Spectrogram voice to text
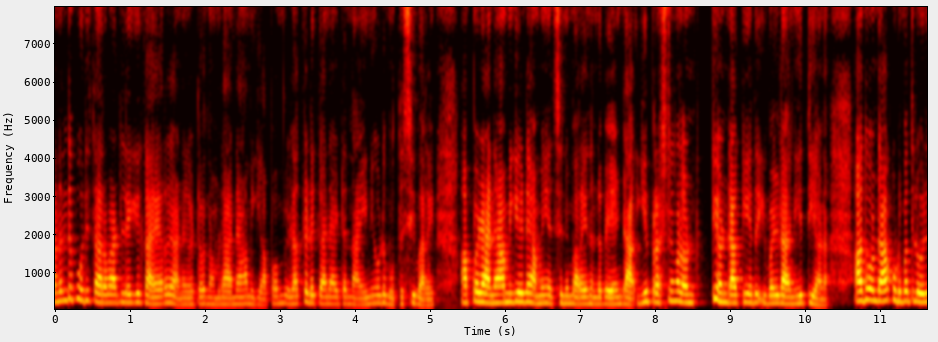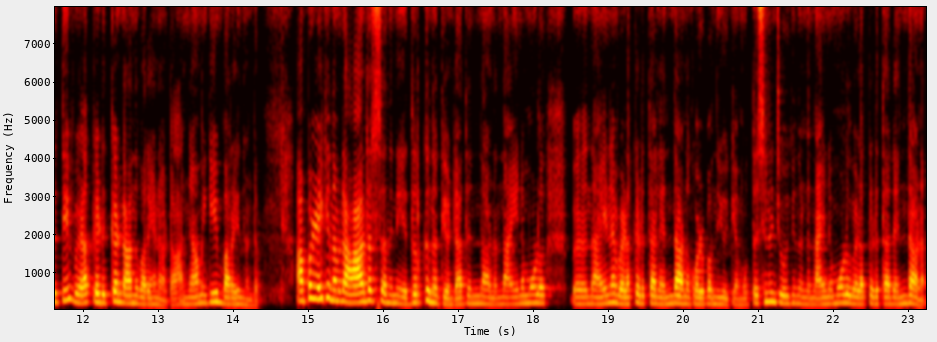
അനന്തപുരി തറവാട്ടിലേക്ക് കയറുകയാണ് കേട്ടോ നമ്മുടെ അനാമിക. അപ്പം വിളക്കെടുക്കാനായിട്ട് നയനിയോട് മുത്തശ്ശി പറയും. അപ്പോൾ അനാമികയുടെ അമ്മയച്ഛനും പറയുന്നുണ്ട് വേണ്ട. ഈ പ്രശ്നങ്ങളൊക്കെ ഉണ്ടാക്കിയത് ഇവളുടെ അനിയത്തിയാണ്. അതുകൊണ്ട് ആ കുടുംബത്തിൽ ഒരുത്തി വിളക്കെടുക്കണ്ട എന്ന് പറയണം കേട്ടോ. അനാമികയും പറയുന്നുണ്ട്. അപ്പോഴേക്കും നമ്മുടെ ആദർശ് അതിനെ എതിർക്കുന്നൊക്കെ ഉണ്ട്. അതെന്താണ്? നയനമോൾ നയന വിളക്കെടുത്താൽ എന്താണ് കുഴപ്പമെന്ന് ചോദിക്കാം. മുത്തശ്ശനും ചോദിക്കുന്നുണ്ട് നയനമോൾ വിളക്കെടുത്താൽ എന്താണ്?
